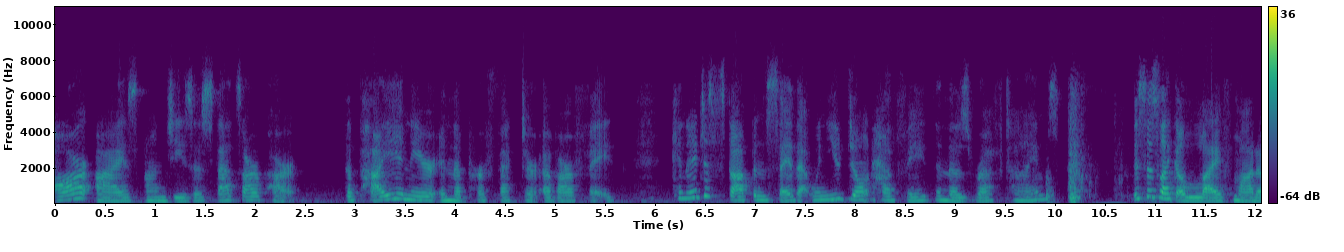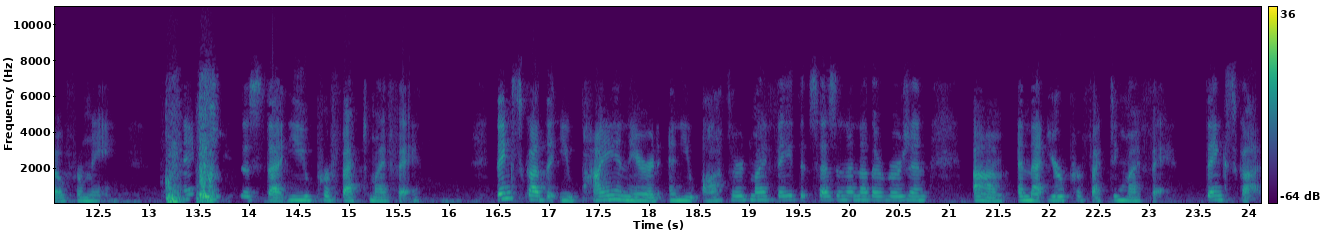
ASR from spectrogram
our eyes on Jesus, that's our part, the pioneer and the perfecter of our faith. Can I just stop and say that when you don't have faith in those rough times, this is like a life motto for me. Thanks, Jesus, that you perfect my faith. Thanks, God, that you pioneered and you authored my faith, it says in another version, um, and that you're perfecting my faith. Thanks, God,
